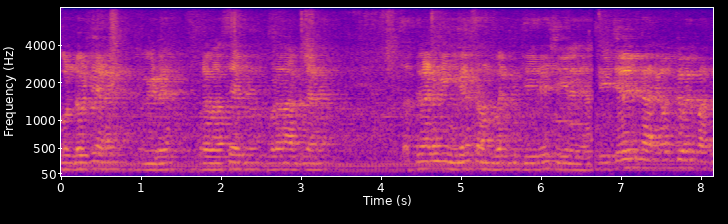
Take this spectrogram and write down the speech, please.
കൊണ്ടോട്ടിയാണ് വീട്. പ്രവാസിയായിട്ട് ഇവിടെ നാട്ടിലാണ്. സത്യമാണെങ്കിൽ ഇങ്ങനെ സംഭവം തീരെ ശീലമില്ല ടീച്ചറായിട്ട് കാര്യങ്ങളൊക്കെ അവർ പറഞ്ഞ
